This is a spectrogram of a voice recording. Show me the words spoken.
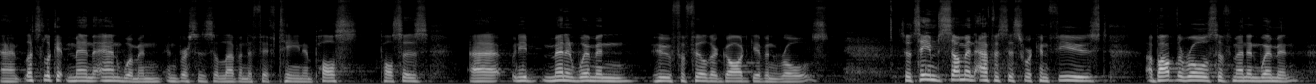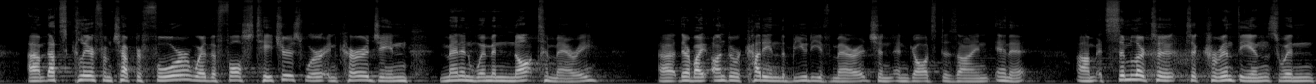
Um, let's look at men and women in verses 11 to 15. And Paul, Paul says, uh, we need men and women who fulfill their God given roles. So it seems some in Ephesus were confused about the roles of men and women. Um, that's clear from chapter 4, where the false teachers were encouraging men and women not to marry, uh, thereby undercutting the beauty of marriage and, and God's design in it. Um, it's similar to, to Corinthians when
